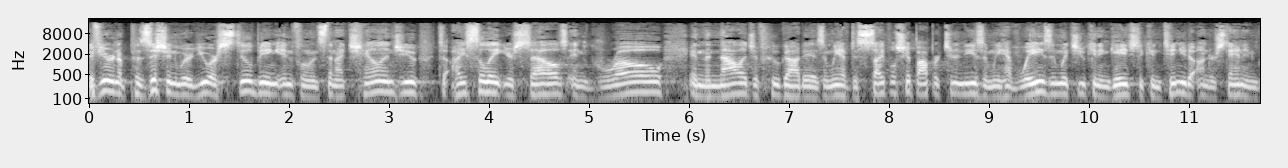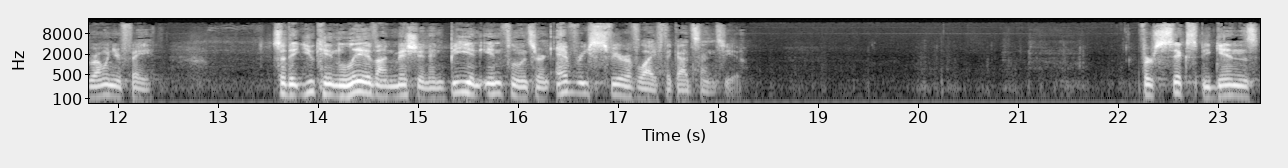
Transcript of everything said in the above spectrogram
If you're in a position where you are still being influenced, then I challenge you to isolate yourselves and grow in the knowledge of who God is. And we have discipleship opportunities and we have ways in which you can engage to continue to understand and grow in your faith so that you can live on mission and be an influencer in every sphere of life that God sends you. Verse 6 begins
